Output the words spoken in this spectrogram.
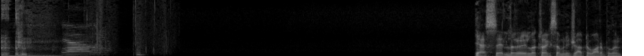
yeah, let me Yes, it literally looked like somebody dropped a water balloon.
